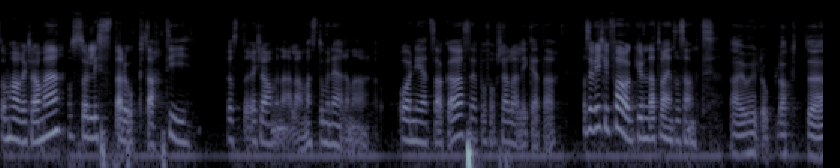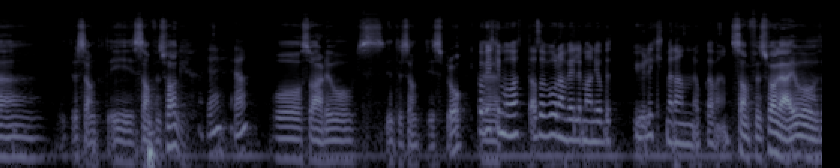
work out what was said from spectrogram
som har reklame, og så lister du opp da ti første reklamene eller mest dominerende og nyhetssaker. Se på forskjeller og likheter. Altså, Hvilke fag kunne dette være interessant? Det er jo helt opplagt eh, interessant i samfunnsfag. Ok, ja. Og så er det jo interessant i språk. På hvilken Eh, måte? Altså, Hvordan ville man jobbet ulikt med den oppgaven? Samfunnsfag er jo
